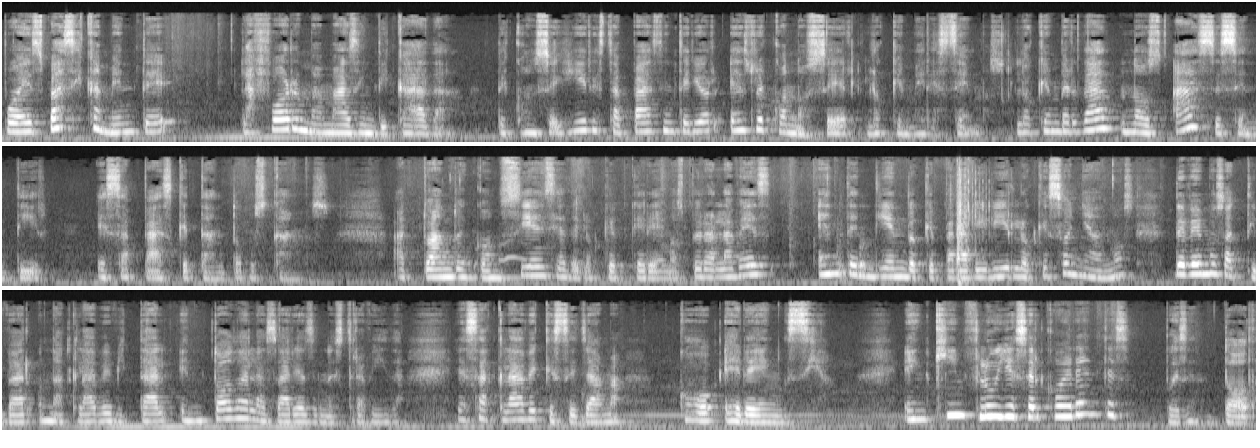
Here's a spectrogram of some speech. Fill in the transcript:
Pues básicamente la forma más indicada de conseguir esta paz interior es reconocer lo que merecemos, lo que en verdad nos hace sentir esa paz que tanto buscamos actuando en conciencia de lo que queremos, pero a la vez entendiendo que para vivir lo que soñamos debemos activar una clave vital en todas las áreas de nuestra vida, esa clave que se llama coherencia. ¿En qué influye ser coherentes? Pues en todo.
